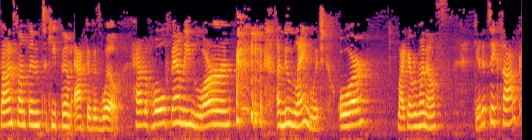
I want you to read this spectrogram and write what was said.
Find something to keep them active as well. Have the whole family learn a new language or, like everyone else, get a TikTok,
